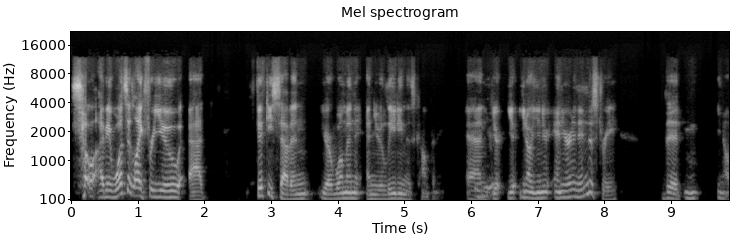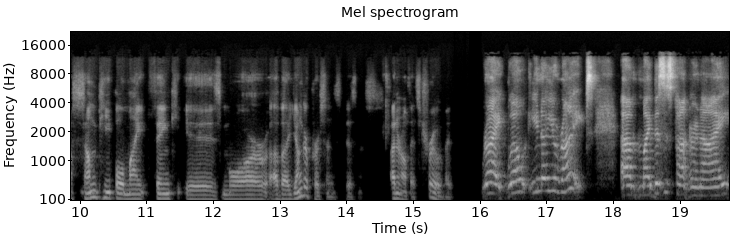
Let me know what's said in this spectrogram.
so, I mean, what's it like for you at 57? You're a woman and you're leading this company, and Mhm. you're you, you know you're and you're in an industry that you know some people might think is more of a younger person's business. I don't know if that's true, but Right. Well, you know, you're right. Um, my business partner and I,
